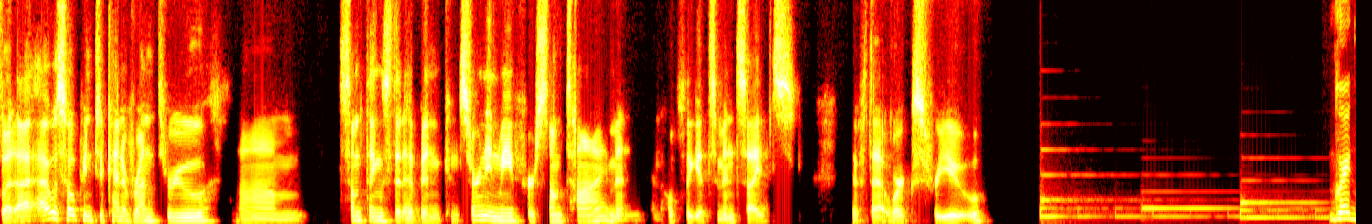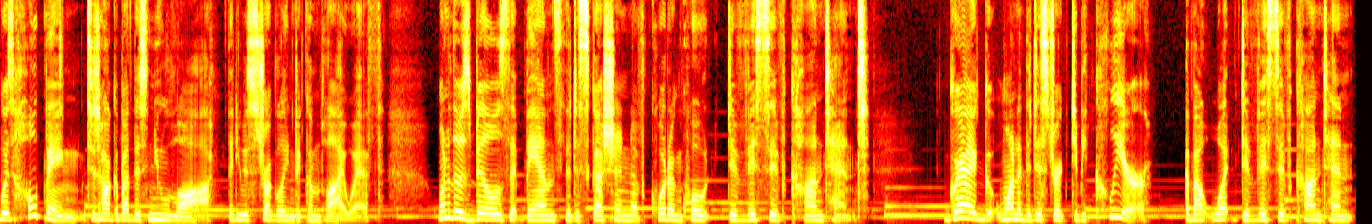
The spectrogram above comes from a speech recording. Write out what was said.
But I, I was hoping to kind of run through um, some things that have been concerning me for some time and, and hopefully get some insights if that works for you. Greg was hoping to talk about this new law that he was struggling to comply with. One of those bills that bans the discussion of quote unquote divisive content. Greg wanted the district to be clear about what divisive content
